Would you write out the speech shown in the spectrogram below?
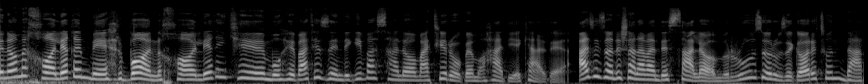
به نام خالق مهربان خالقی که محبت زندگی و سلامتی رو به ما هدیه کرده. عزیزان شنونده سلام. روز و روزگارتون در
